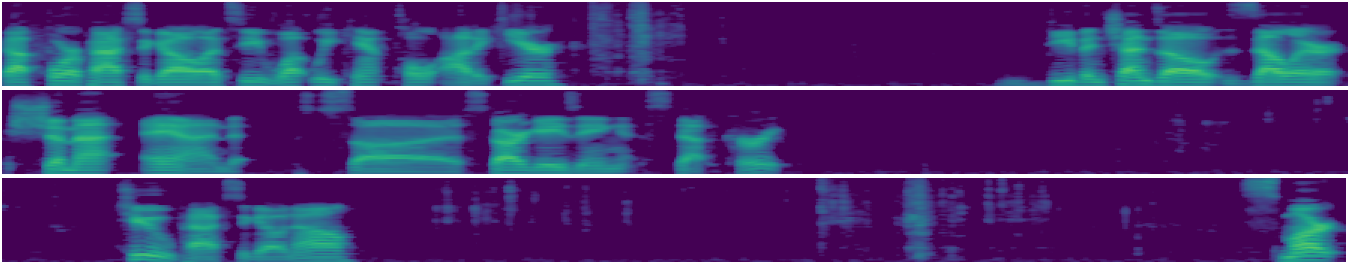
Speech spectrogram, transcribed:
Got four packs to go. Let's see what we can't pull out of here. DiVincenzo, Zeller, Shamet, and uh, stargazing Steph Curry. Two packs to go now. Smart,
